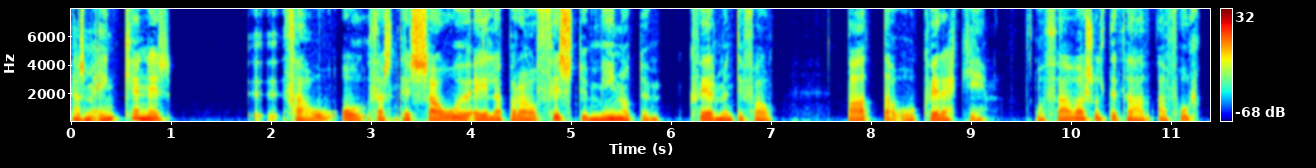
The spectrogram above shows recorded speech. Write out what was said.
það sem einkennir e, þá og það sem þeir sáu eiginlega bara á fyrstu mínútum hver myndi fá bata og hver ekki og það var svolítið það að fólk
